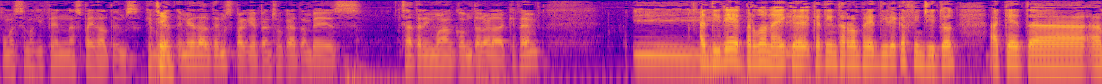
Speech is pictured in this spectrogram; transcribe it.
comencem aquí fent espai del temps. Que he, Sí. mirat, he mirat el temps perquè penso que també és... s'ha de tenir molt en compte a l'hora que fem. I... Et diré, perdona, eh, que, que t'interrompré, et diré que fins i tot aquest, eh,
